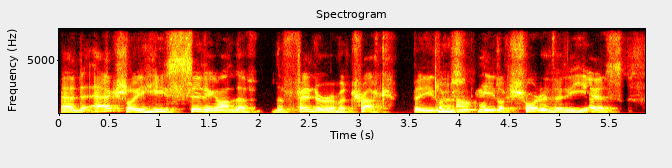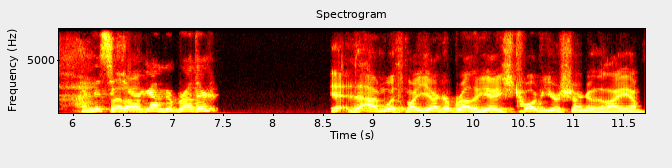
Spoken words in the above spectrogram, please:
And actually, he's sitting on the, the fender of a truck, but he looks Okay. he looks shorter than he is. And this is your uh, younger brother. Yeah, I'm with my younger brother. Yeah, he's 12 years younger than I am.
